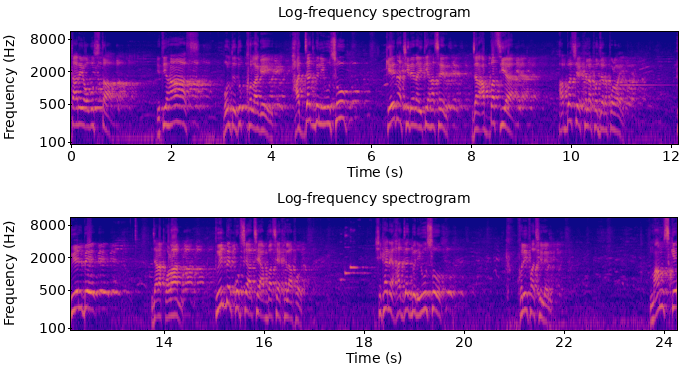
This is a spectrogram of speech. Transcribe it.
তার এই অবস্থা। ইতিহাস বলতে দুঃখ লাগে। হাজ্জাজ বিন ইউসুফ, কে না চিনে না ইতিহাসের? যারা আব্বাসিয়া আব্বাসিয়া খেলাফত যারা পড়ায়। টুয়েলভে যারা পড়ান টুয়েলভের কোর্সে আছে আব্বাসিয়া খেলাফত। সেখানে হাজ্জাজ বিন ইউসুফ খলিফা ছিলেন। মানুষকে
